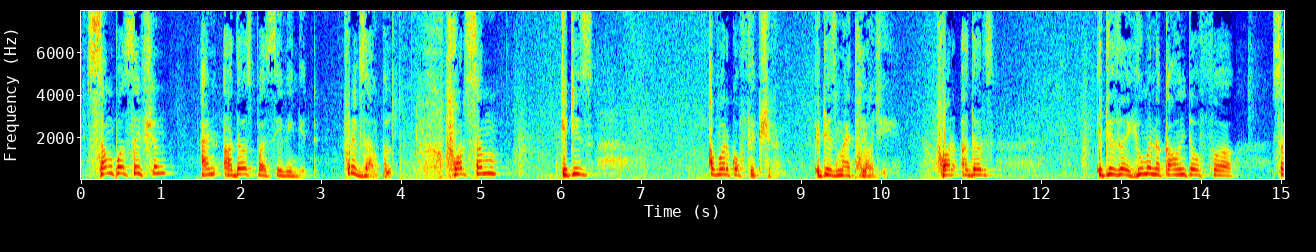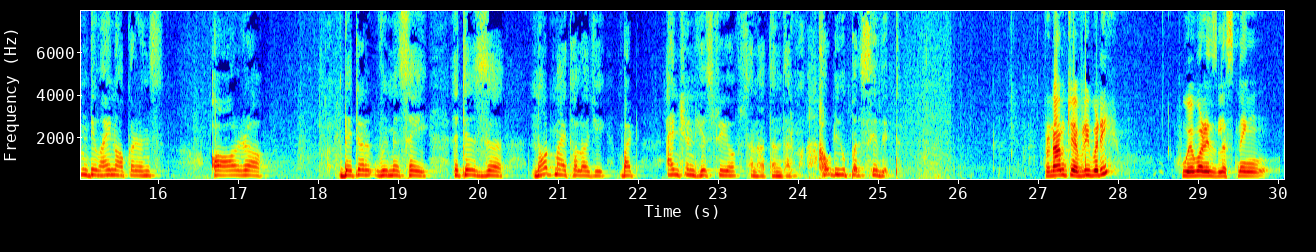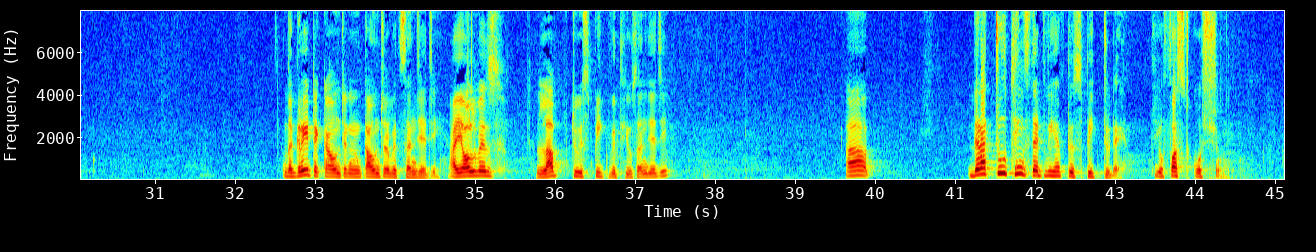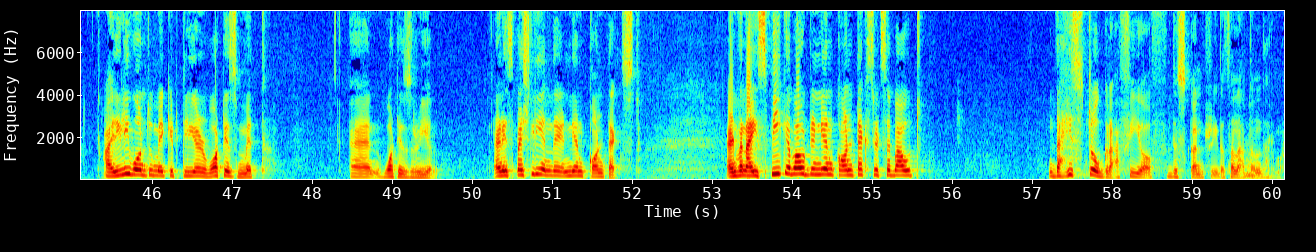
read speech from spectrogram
some perception and others perceiving it. For example, for some it is a work of fiction, it is mythology. For others, it is a human account of uh, some divine occurrence, or uh, better, we may say, it is uh, not mythology but ancient history of Sanatan Dharma. How do you perceive it? Pranam to everybody, whoever is listening. The great account and encounter with Sanjay ji. I always love to speak with you, Sanjay ji. Uh, there are two things that we have to speak today. Your first question. I really want to make it clear what is myth and what is real, and especially in the Indian context. And when I speak about Indian context, it's about the histography of this country, the Sanatan Dharma.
